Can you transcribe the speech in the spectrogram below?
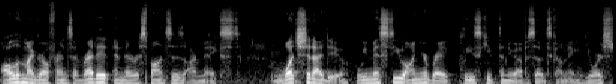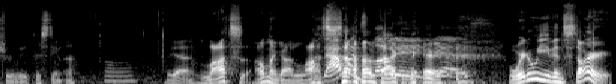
All of my girlfriends have read it and their responses are mixed. What should I do? We missed you on your break. Please keep the new episodes coming. Yours truly, Christina. Yeah, lots. Oh my God, lots. That one's loaded. Yes. Where do we even start?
